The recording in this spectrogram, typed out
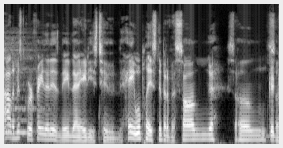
Ah, the mystical refrain that is name that 80s tune. Hey, we'll play a snippet of a song, song, song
